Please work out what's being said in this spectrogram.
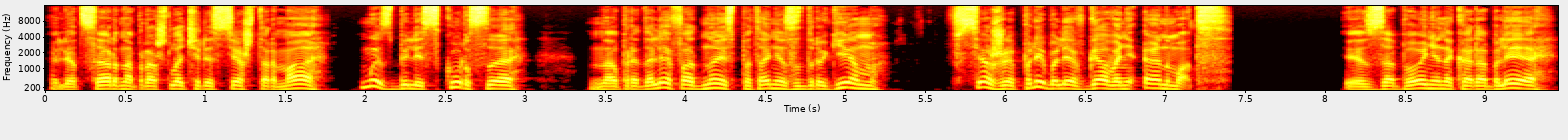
Люцерна прошла через все шторма, мы сбились с курса, но преодолев одно испытание за другим, все же прибыли в гавань Энмот. Из-за бойни на корабле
